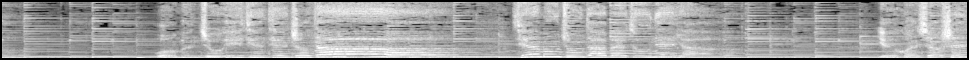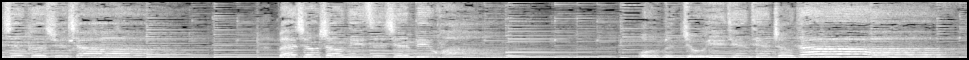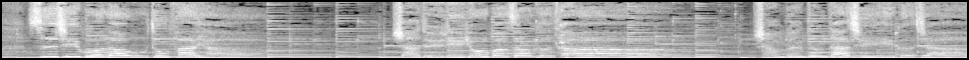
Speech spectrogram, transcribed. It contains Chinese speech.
我们就一天天长大，甜梦中大白兔碾压，也幻想神仙科学家，白墙上泥字简笔画。我们就一天天长大，四季过老，梧桐发芽，沙堆里有宝藏和他，上板凳搭起一个家。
